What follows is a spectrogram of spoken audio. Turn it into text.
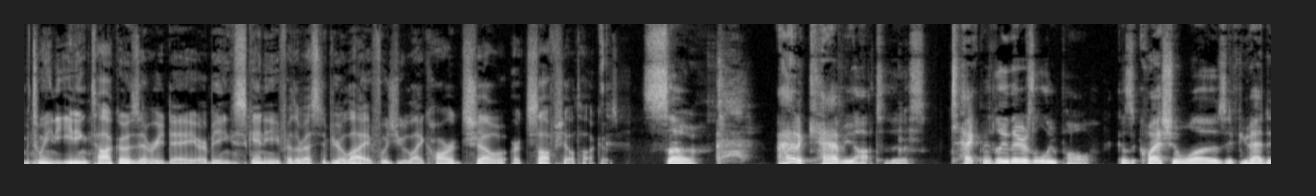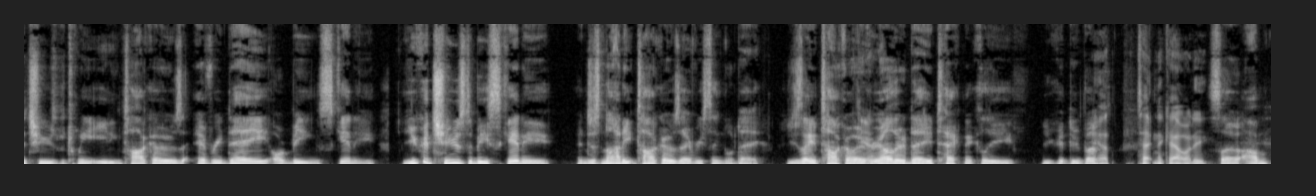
between eating tacos every day or being skinny for the rest of your life, would you like hard shell or soft shell tacos? So I had a caveat to this. Technically, there's a loophole because the question was if you had to choose between eating tacos every day or being skinny, you could choose to be skinny and just not eat tacos every single day. You say taco every other day, technically you could do both. Yeah. Technicality. So I'm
